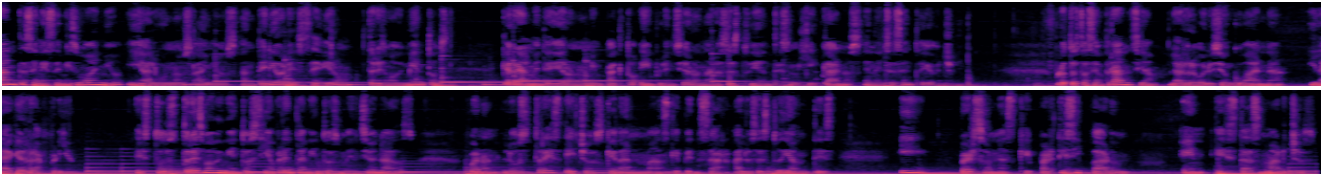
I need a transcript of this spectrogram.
antes en ese mismo año y algunos años anteriores se dieron tres movimientos que realmente dieron un impacto e influenciaron a los estudiantes mexicanos en el 68. Protestas en Francia, la Revolución cubana y la Guerra Fría. Estos tres movimientos y enfrentamientos mencionados fueron los tres hechos que dan más que pensar a los estudiantes y personas que participaron en estas marchas.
